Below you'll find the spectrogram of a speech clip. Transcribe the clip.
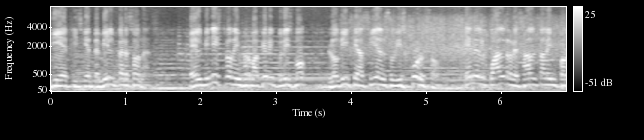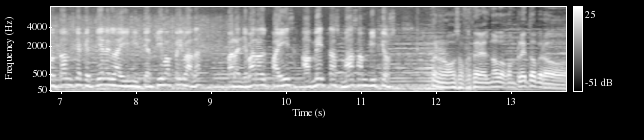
17.000 personas. El ministro de Información y Turismo lo dice así en su discurso, en el cual resalta la importancia que tiene la iniciativa privada para llevar al país a metas más ambiciosas. Bueno, no vamos a ofrecer el nodo completo, pero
